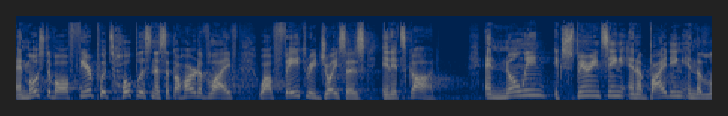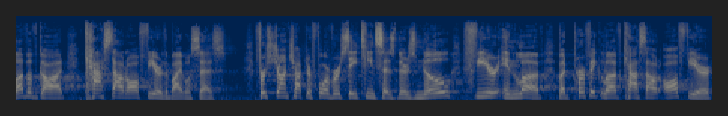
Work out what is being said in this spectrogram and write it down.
And most of all, fear puts hopelessness at the heart of life, while faith rejoices in its God. And knowing, experiencing, and abiding in the love of God cast out all fear, the Bible says. 1 John chapter 4 verse 18 says there's no fear in love, but perfect love casts out all fear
